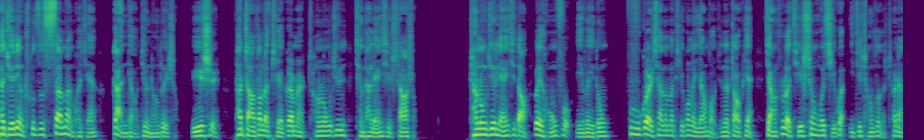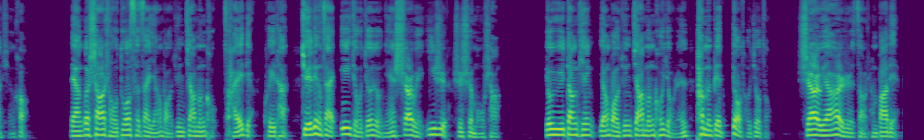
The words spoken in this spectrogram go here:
他决定出资三万块钱干掉竞争对手。于是。他找到了铁哥们程龙军，请他联系杀手。程龙军联系到魏洪富、李卫东，傅富贵向他们提供了杨宝军的照片，讲述了其生活习惯以及乘坐的车辆型号。两个杀手多次在杨宝军家门口踩点窥探，决定在一九九九年十二月一日实施谋杀。由于当天杨宝军家门口有人，他们便掉头就走。十二月二日早晨八点。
